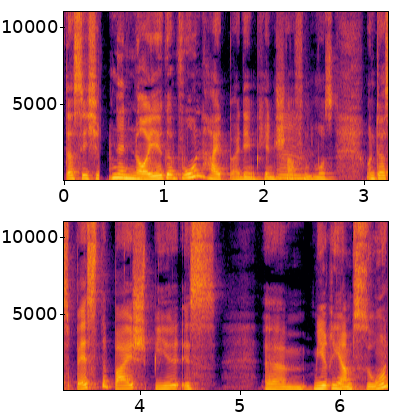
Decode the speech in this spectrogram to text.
dass ich eine neue Gewohnheit bei dem Kind schaffen mhm. muss. Und das beste Beispiel ist ähm, Miriams Sohn,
